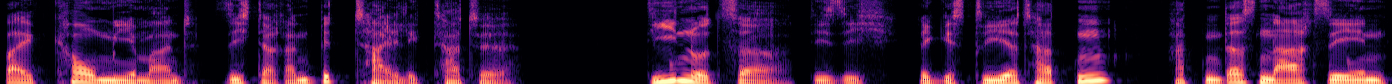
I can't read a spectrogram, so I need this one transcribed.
weil kaum jemand sich daran beteiligt hatte. Die Nutzer, die sich registriert hatten, hatten das Nachsehen,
